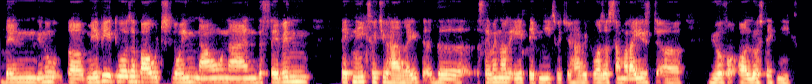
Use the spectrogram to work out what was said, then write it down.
then you know uh, maybe it was about slowing down and the seven techniques which you have, right? The seven or eight techniques which you have. It was a summarized view of all those techniques.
